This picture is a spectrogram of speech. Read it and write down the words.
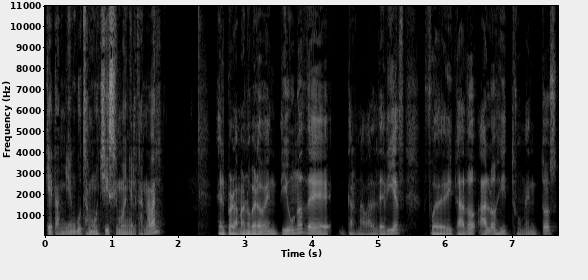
que también gusta muchísimo en el carnaval. El programa número 21 de Carnaval de 10 fue dedicado a los instrumentos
